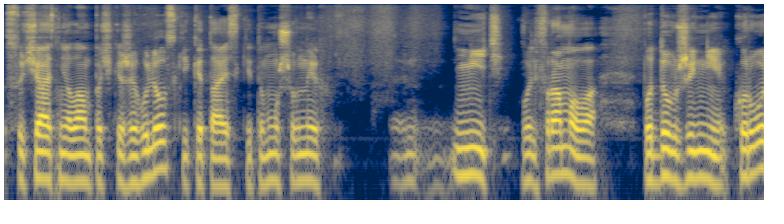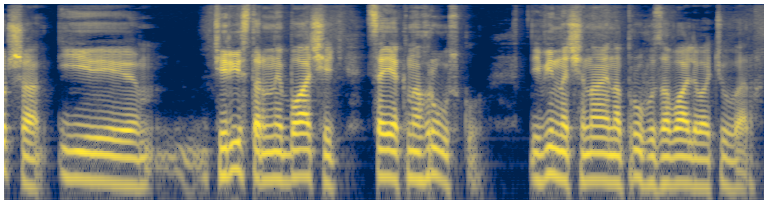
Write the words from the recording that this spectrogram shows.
сучасні лампочки Жигульовські китайські, тому що в них ніть вольфрамова по довжині коротша, і тірістор не бачить це як нагрузку. І він починає напругу завалювати уверх.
